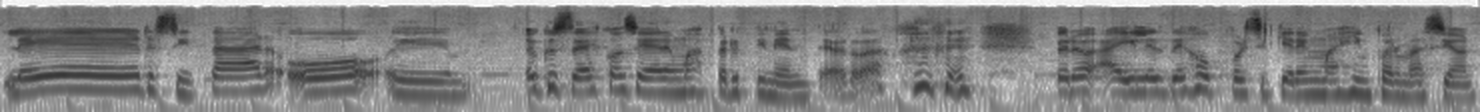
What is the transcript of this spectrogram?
leer, citar o lo que ustedes consideren más pertinente, ¿verdad? Pero ahí les dejo por si quieren más información.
